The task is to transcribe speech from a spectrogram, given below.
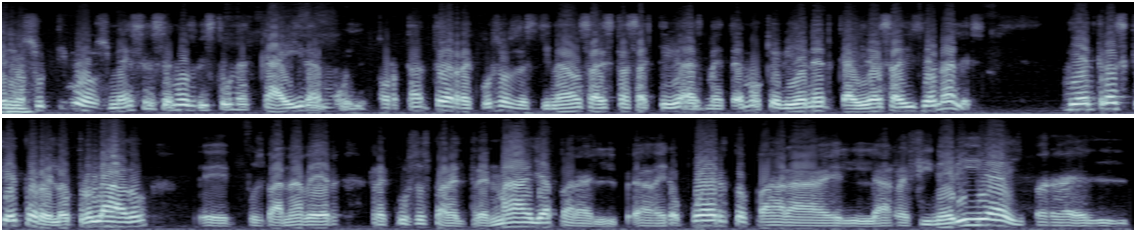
En los últimos meses hemos visto una caída muy importante de recursos destinados a estas actividades. Me temo que vienen caídas adicionales. Mientras que por el otro lado, eh, pues van a haber recursos para el tren Maya, para el aeropuerto, para el- la refinería y para el,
